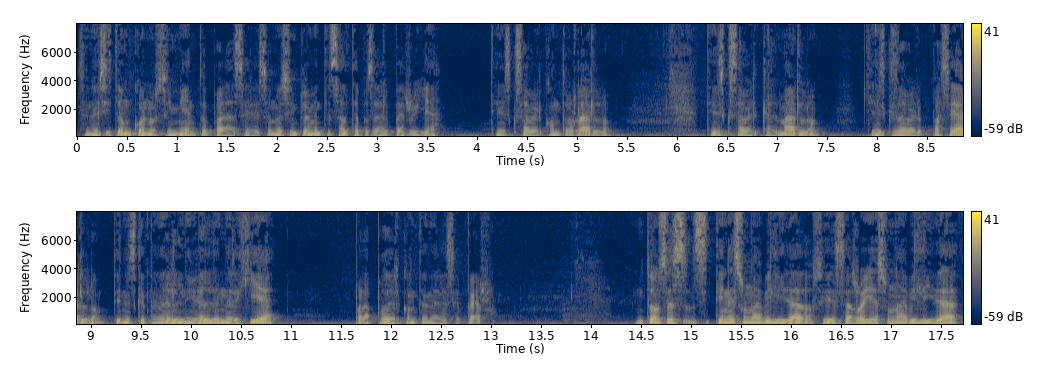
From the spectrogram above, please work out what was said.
Se necesita un conocimiento para hacer eso. No es simplemente salte a pasear al perro y ya. Tienes que saber controlarlo, tienes que saber calmarlo, tienes que saber pasearlo, tienes que tener el nivel de energía para poder contener a ese perro. Entonces, si tienes una habilidad o si desarrollas una habilidad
